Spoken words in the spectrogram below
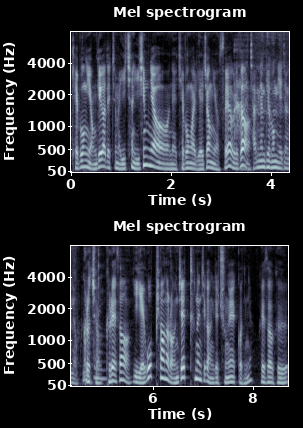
개봉이 연기가 됐지만 2020년에 개봉할 예정이었어요. 그래서 아, 작년 개봉 예정이었군요. 그렇죠. 네. 그래서 이 예고편을 언제 트는지가 굉장히 중요했거든요. 그래서 그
